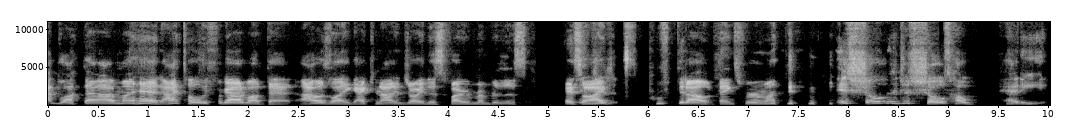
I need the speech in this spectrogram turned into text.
I blocked that out of my head. I totally forgot about that. I was like, I cannot enjoy this if I remember this. And so It I just- just poofed it out. Thanks for reminding me. it show it just shows how petty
